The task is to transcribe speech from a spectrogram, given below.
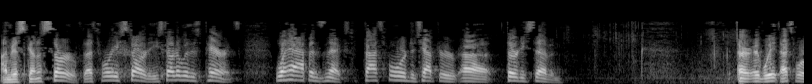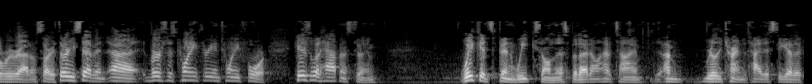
I'm just going to serve. That's where he started. He started with his parents. What happens next? Fast forward to chapter uh, 37. Or, wait, that's where we were at. I'm sorry. 37, uh, verses 23 and 24. Here's what happens to him. We could spend weeks on this, but I don't have time. I'm really trying to tie this together.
